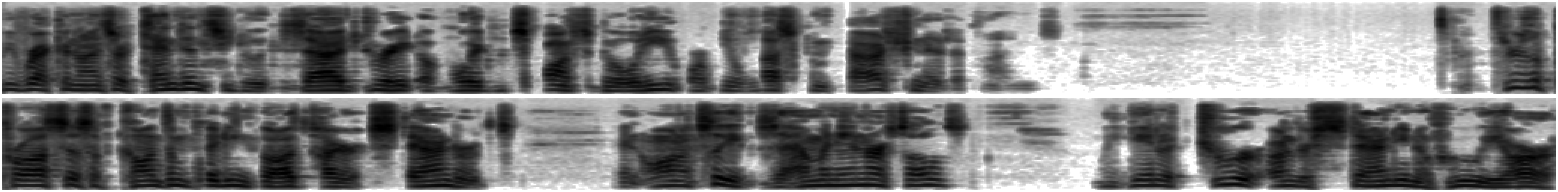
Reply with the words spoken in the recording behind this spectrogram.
We recognize our tendency to exaggerate, avoid responsibility, or be less compassionate at times. Through the process of contemplating God's higher standards and honestly examining ourselves, we gain a truer understanding of who we are.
